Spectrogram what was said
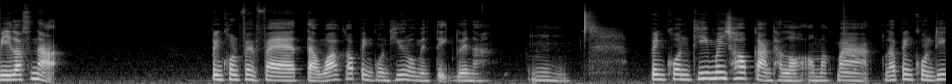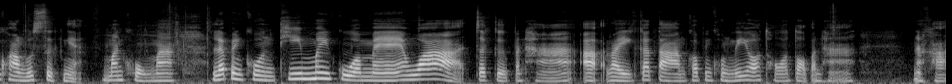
มีลักษณะ เป็นคนแฟร์แต่ว่าก็เป็นคนที่โรแมนติกด้วยนะ อืม เป็นคนที่ไม่ชอบการทะเลาะเอามากๆ และเป็นคนที่ความรู้สึกเนี่ยมั่นคงมาก และเป็นคนที่ไม่กลัวแม้ว่าจะเกิดปัญหาอะไรก็ตามเขาเป็นคนไม่ย่อท้อต่อปัญหานะคะ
